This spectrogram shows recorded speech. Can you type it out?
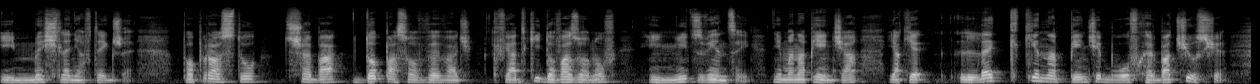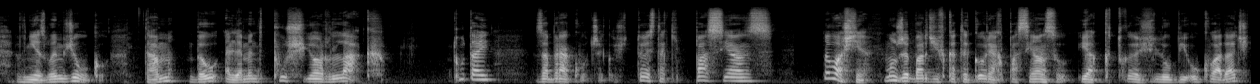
i myślenia w tej grze. Po prostu trzeba dopasowywać kwiatki do wazonów i nic więcej. Nie ma napięcia, jakie lekkie napięcie było w Herbaciusie, w niezłym ziółku. Tam był element push your luck. Tutaj zabrakło czegoś. To jest taki pasjans, no właśnie, może bardziej w kategoriach pasjansu, jak ktoś lubi układać,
